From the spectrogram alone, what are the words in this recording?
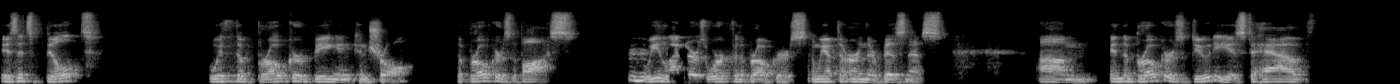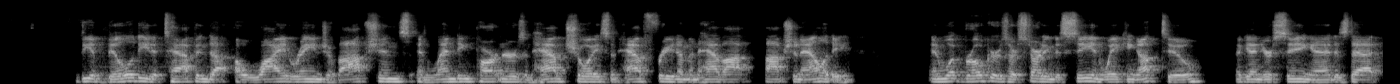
is it's built with the broker being in control. The broker's the boss. Mm-hmm. We lenders work for the brokers and we have to earn their business. Um, and the broker's duty is to have the ability to tap into a wide range of options and lending partners and have choice and have freedom and have op- optionality. And what brokers are starting to see and waking up to, again, you're seeing it, is that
